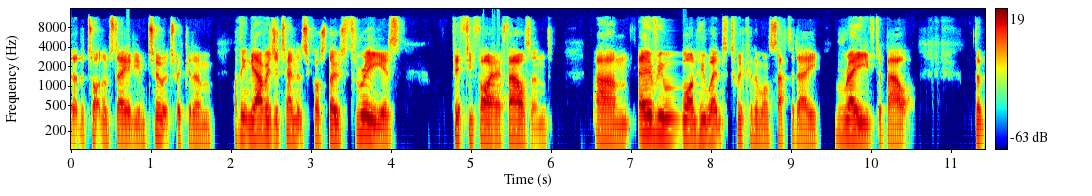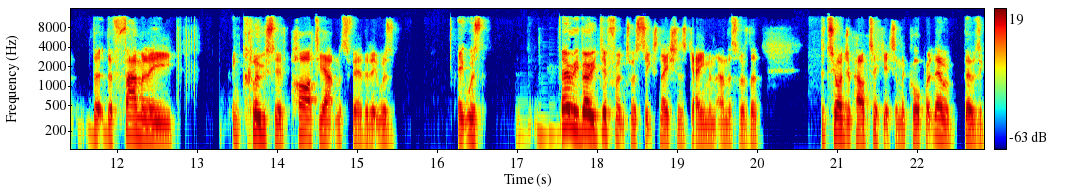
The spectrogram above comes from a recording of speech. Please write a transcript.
at the Tottenham Stadium, two at Twickenham. I think the average attendance across those three is fifty-five thousand. Um, everyone who went to Twickenham on Saturday raved about the, the the family inclusive party atmosphere that it was it was very very different to a Six Nations game and, and the sort of the the two hundred pound tickets and the corporate. There were there was a,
